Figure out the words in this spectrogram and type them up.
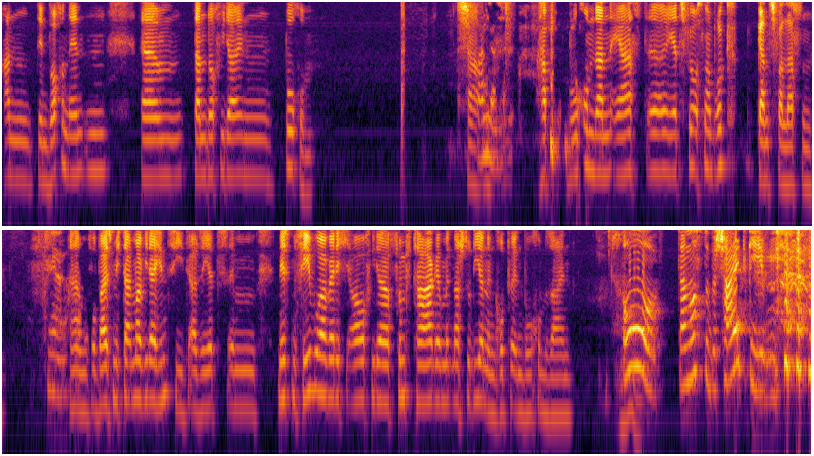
an den Wochenenden ähm, dann doch wieder in Bochum. Spannend. Ja, hab Bochum dann erst äh, jetzt für Osnabrück ganz verlassen. Ja. Ähm, wobei es mich da immer wieder hinzieht. Also jetzt im nächsten Februar werde ich auch wieder fünf Tage mit einer Studierendengruppe in Bochum sein. Oh, da musst du Bescheid geben.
